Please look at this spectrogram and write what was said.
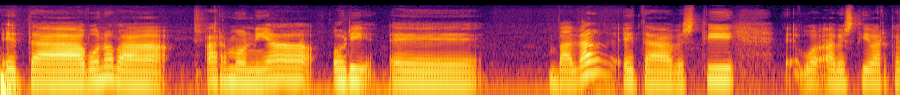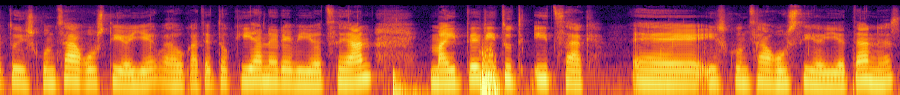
Eta, bueno, ba, harmonia hori e, bada, eta abesti, e, bo, abesti barkatu hizkuntza guzti horiek, badaukate tokian ere bihotzean, maite ditut hitzak e, hizkuntza guzti horietan, ez?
